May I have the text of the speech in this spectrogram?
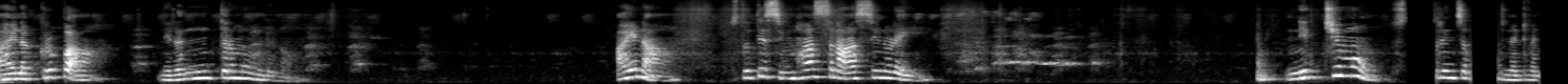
ఆయన కృప నిరంతరము ఉండును. ఆయన స్తుతి సింహాసన ఆసీనుడై నిత్యము స్తోత్రించబడినటువంటి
